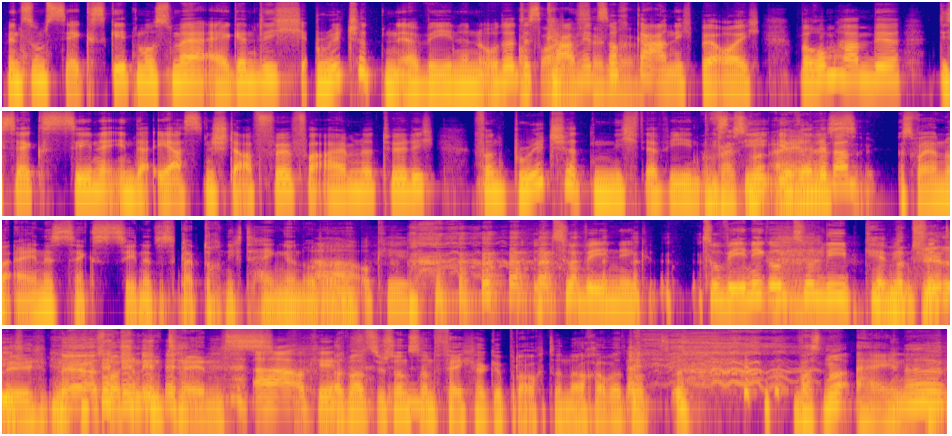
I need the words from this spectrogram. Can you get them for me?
Wenn es um Sex geht, muss man ja eigentlich Bridgerton erwähnen, oder? Das kam jetzt noch gar nicht bei euch. Warum haben wir die Sexszene in der ersten Staffel, vor allem natürlich, von Bridgerton nicht erwähnt? Und Ist die irrelevant? Eines, es war ja nur eine Sexszene, das bleibt doch nicht hängen, oder? Ah, okay. zu wenig. Zu wenig und zu lieb, Kevin. Natürlich. Naja, es war schon intens. ah, okay. Also man hat sich schon so einen Fächer gebraucht danach, aber dort. Was nur eine?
